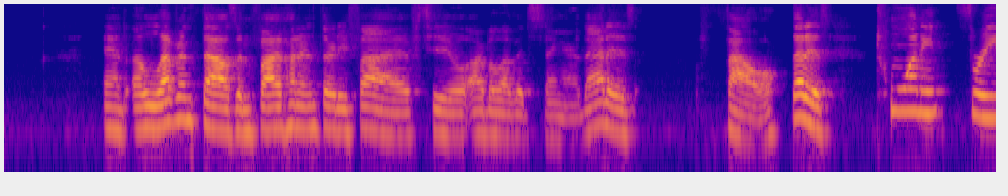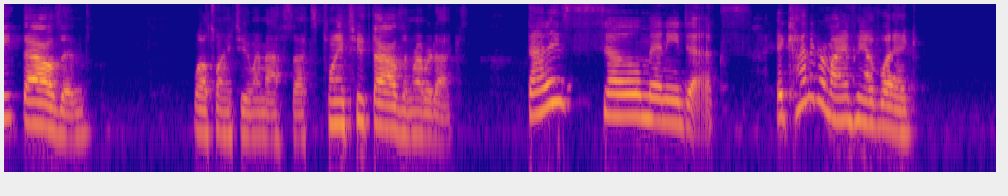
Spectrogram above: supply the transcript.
and eleven thousand five hundred thirty-five to our beloved Stinger. That is foul. That is twenty-three thousand. Well, twenty-two. My math sucks. Twenty-two thousand rubber ducks. That is so many ducks. It kind of reminds me of like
